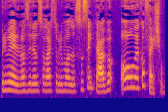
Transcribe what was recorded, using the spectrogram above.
Primeiro, nós iremos falar sobre moda sustentável ou eco-fashion.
